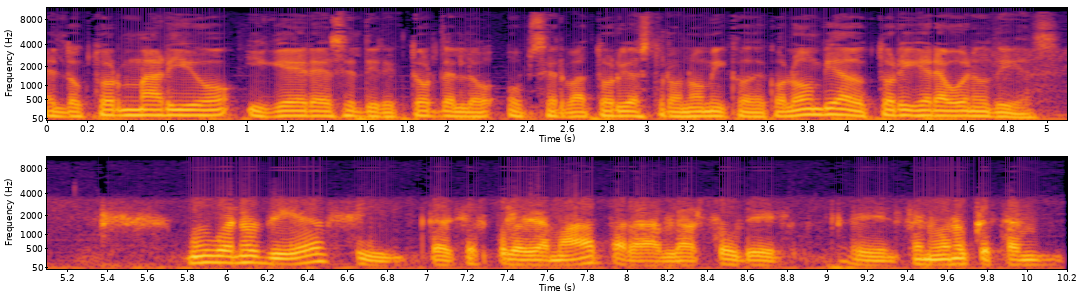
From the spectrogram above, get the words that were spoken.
El doctor Mario Higuera es el director del Observatorio Astronómico de Colombia. Doctor Higuera, buenos días. Muy buenos días y gracias por la llamada para hablar sobre eh, el fenómeno que están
